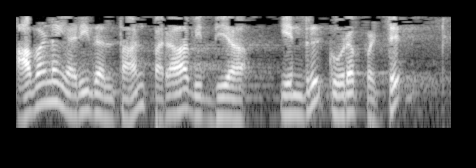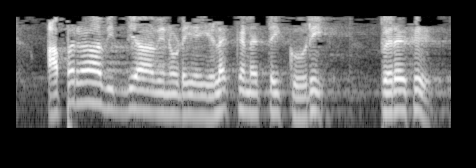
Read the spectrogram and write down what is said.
அவனை அறிதல் தான் பராவித்யா என்று கூறப்பட்டு அபராவித்யாவினுடைய இலக்கணத்தை கூறி பிறகு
